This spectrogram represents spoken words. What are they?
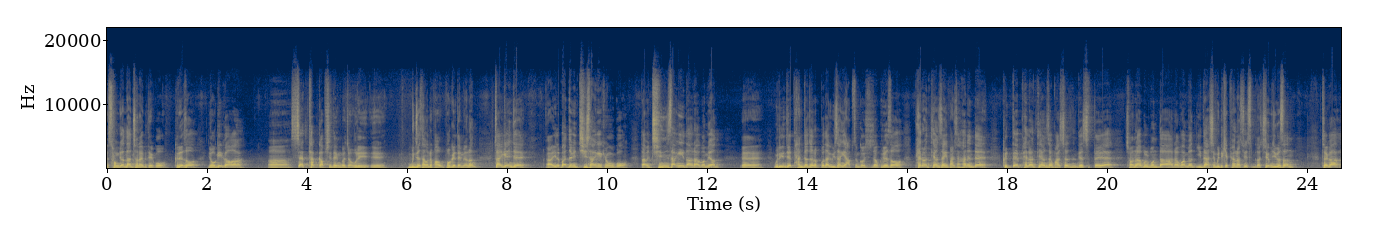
송전단 전압이 되고, 그래서 여기가 어, 세타 값이 된 거죠. 우리 예, 문제상으로 봐- 보게 되면은 자 이게 이제 아, 일반적인 지상의 경우고, 그다음에 진상이다라고 하면 예, 우리 이제 단자전압보다 위상이 앞선 것이죠. 그래서 페런티 현상이 발생하는데 그때 페런티 현상 발생됐을 때에 전압을 본다라고 하면 이다시 뭐 이렇게 표현할 수 있습니다. 지금 이것은 제가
